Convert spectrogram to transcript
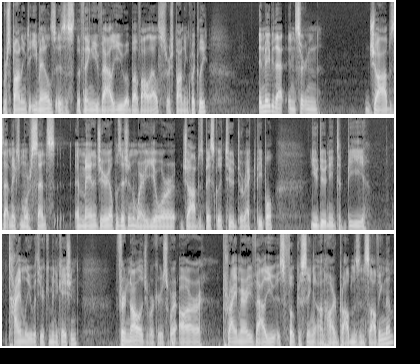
responding to emails is the thing you value above all else, responding quickly. And maybe that in certain jobs that makes more sense, a managerial position where your job is basically to direct people, you do need to be timely with your communication. For knowledge workers, where our primary value is focusing on hard problems and solving them,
